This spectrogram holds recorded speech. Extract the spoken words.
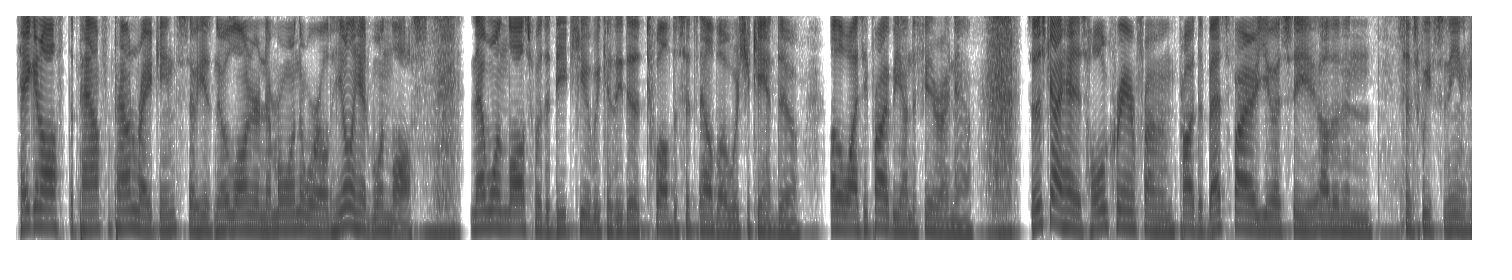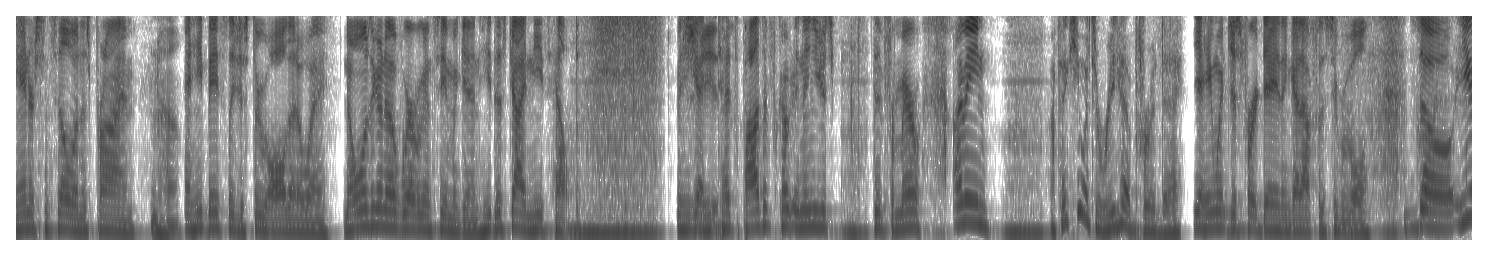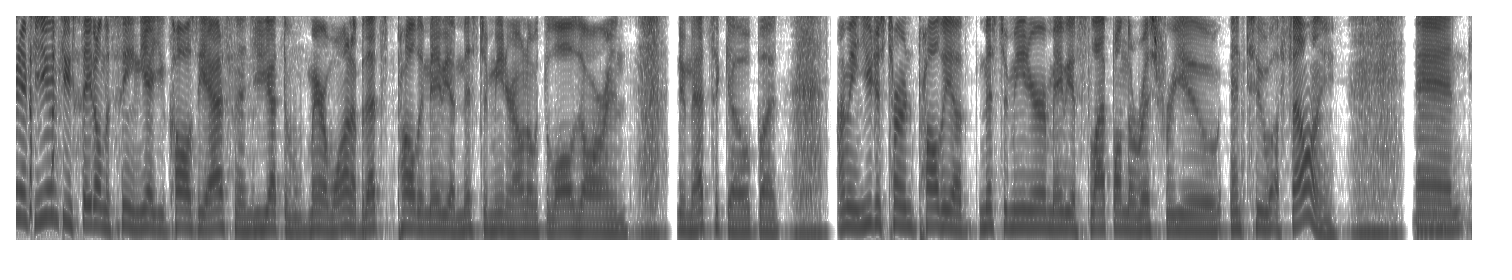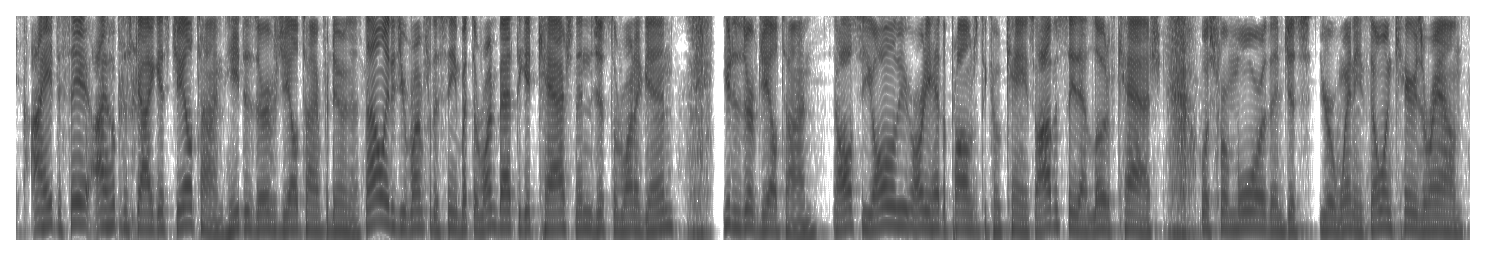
Taken off the pound for pound rankings, so he is no longer number one in the world. He only had one loss, and that one loss was a DQ because he did a 12 to six elbow, which you can't do. Otherwise, he'd probably be undefeated right now. So this guy had his whole career in front of him, probably the best fighter at UFC, other than since we've seen Anderson Silva in his prime, uh-huh. and he basically just threw all that away. No one's gonna know if we're ever gonna see him again. He this guy needs help. I mean, he, got, he Jeez. tested positive for coke, and then you just then for marijuana. I mean, I think he went to rehab for a day. yeah, he went just for a day, then got out for the Super Bowl. So even if even if you stayed on the scene, yeah, you caused the accident, you got the marijuana, but that's probably maybe a misdemeanor. I don't know what the laws are in New Mexico, but I mean, you just turned probably a misdemeanor, maybe a slap on the wrist for you, into a felony. And I hate to say it, I hope this guy gets jail time. He deserves jail time for doing this. Not only did you run for the scene, but to run back to get cash, then just to run again, you deserve jail time. And also, you already already had the problems with the cocaine, so obviously that load of cash was for more than just your winnings. No one carries around,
